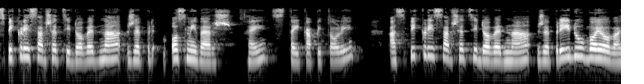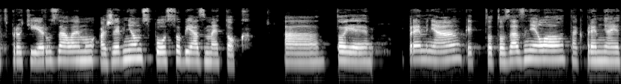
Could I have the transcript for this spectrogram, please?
spikli sa všetci do vedna, že 8. verš hej, z tej kapitoly a spikli sa všetci do vedna, že prídu bojovať proti Jeruzalému a že v ňom spôsobia zmetok. A to je pre mňa, keď toto zaznelo, tak pre mňa je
